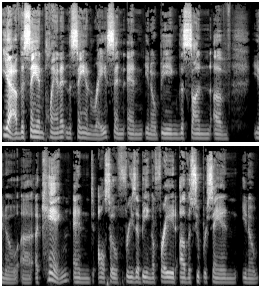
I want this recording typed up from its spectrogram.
yeah of the Saiyan planet and the Saiyan race and and you know being the son of you know uh, a king and also Frieza being afraid of a Super Saiyan you know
